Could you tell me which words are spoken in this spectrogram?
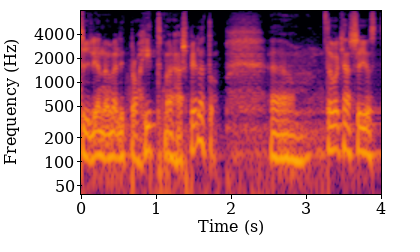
tydligen en väldigt bra hit med det här spelet. Då. Ehm, det var kanske just,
